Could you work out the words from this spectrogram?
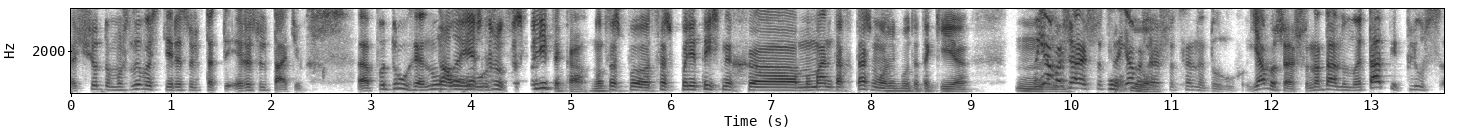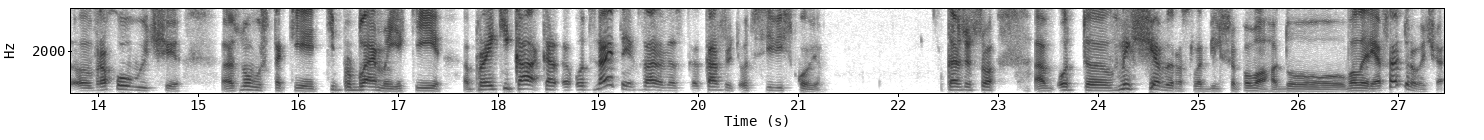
е, щодо можливості результати, результатів. Е, По-друге, ну але я ж кажу, це ж політика. Ну це ж це ж в політичних е, моментах теж можуть бути такі. Ну, я вважаю, що це я вважаю, що це недолуго. Я вважаю, що на даному етапі, плюс е, враховуючи е, знову ж таки ті проблеми, які про які от знаєте, як зараз кажуть, от всі військові. Каже, що от е, в них ще виросла більше повага до Валерія Федоровича,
